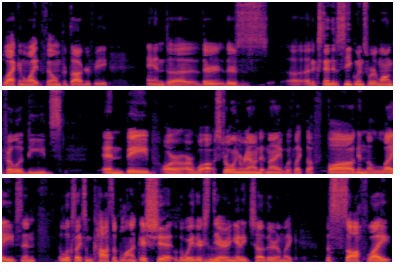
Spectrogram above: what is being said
black and white film photography, and uh, there there's uh, an extended sequence where Longfellow Deeds and Babe are are wa- strolling around at night with like the fog and the lights, and it looks like some Casablanca shit. The way they're staring at each other and like the soft light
